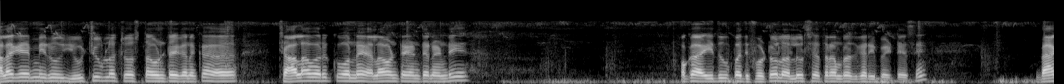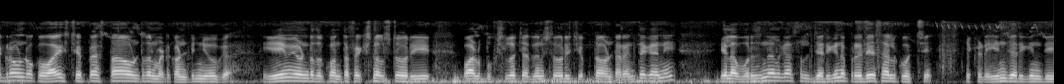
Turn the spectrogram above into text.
అలాగే మీరు యూట్యూబ్లో చూస్తూ ఉంటే కనుక చాలా వరకు ఉన్నాయి. ఎలా ఉంటాయంటేనండి ఒక ఐదు పది ఫోటోలు అల్లూరు సీతారామరాజు గారికి పెట్టేసి బ్యాక్గ్రౌండ్ ఒక వాయిస్ చెప్పేస్తూ ఉంటుంది అనమాట కంటిన్యూగా. ఏమీ ఉండదు కొంత ఫిక్షనల్ స్టోరీ వాళ్ళ బుక్స్లో చదివిన స్టోరీ చెప్తూ ఉంటారు. అంతేగాని ఇలా ఒరిజినల్గా అసలు జరిగిన ప్రదేశాలకు వచ్చి ఇక్కడ ఏం జరిగింది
